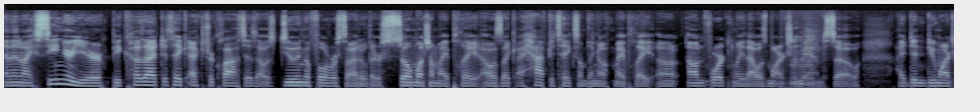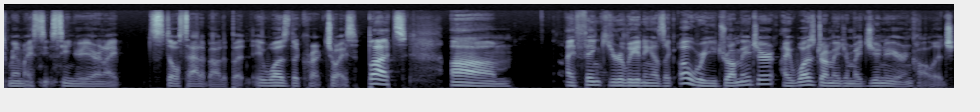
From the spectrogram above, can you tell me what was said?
and then my senior year because I had to take extra classes I was doing a full recital there's so much on my plate I was like I have to take something off my plate uh, unfortunately that was marching Mhm. band so I didn't do marching band my se- senior year and I still sad about it, but it was the correct choice. But um, I think you're leading as like, oh, were you drum major? I was drum major my junior year in college.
